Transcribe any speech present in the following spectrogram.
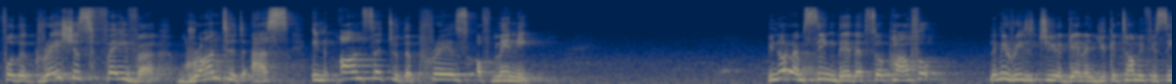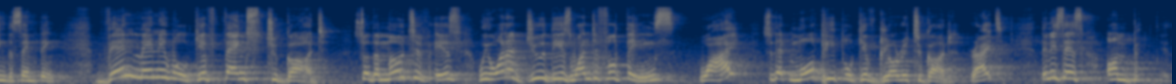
for the gracious favor granted us in answer to the prayers of many. You know what I'm seeing there that's so powerful? Let me read it to you again and you can tell me if you're seeing the same thing. Then many will give thanks to God. So the motive is we want to do these wonderful things. Why? So that more people give glory to God, right? Then he says, on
